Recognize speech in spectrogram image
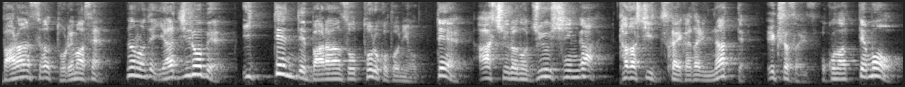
バランスが取れません。なのでやじろべ1点でバランスを取ることによって足裏の重心が正しい使い方になってエクササイズ行っても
